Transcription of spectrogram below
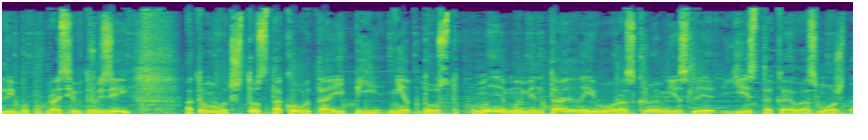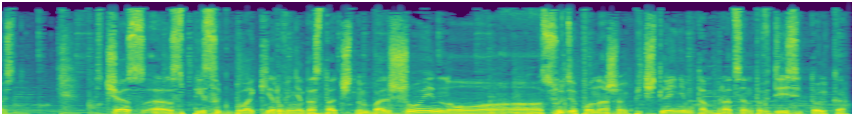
либо попросив друзей, о том, вот, что с такого-то IP нет доступа. Мы моментально его раскроем, если есть такая возможность. Сейчас э, список блокирования достаточно большой, но, э, судя по нашим впечатлениям, там процентов 10 только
